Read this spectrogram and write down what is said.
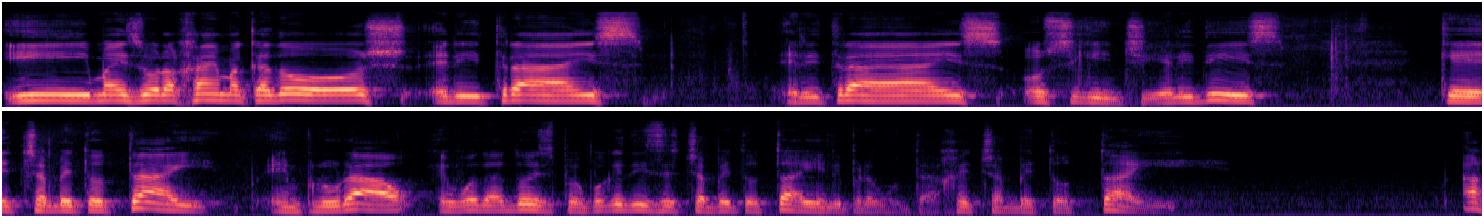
E mais Orachaim Akadosh, ele traz, ele traz o seguinte, ele diz que Chabetotai, em plural, eu vou dar dois, por que diz Chabetotai? Ele pergunta, Chabetotai. Ah,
